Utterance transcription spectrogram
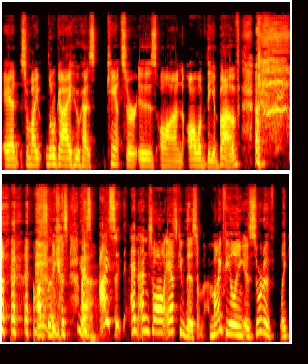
And so, my little guy who has cancer is on all of the above. awesome. because yeah. I, I, and, and so I'll ask you this. My feeling is sort of like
